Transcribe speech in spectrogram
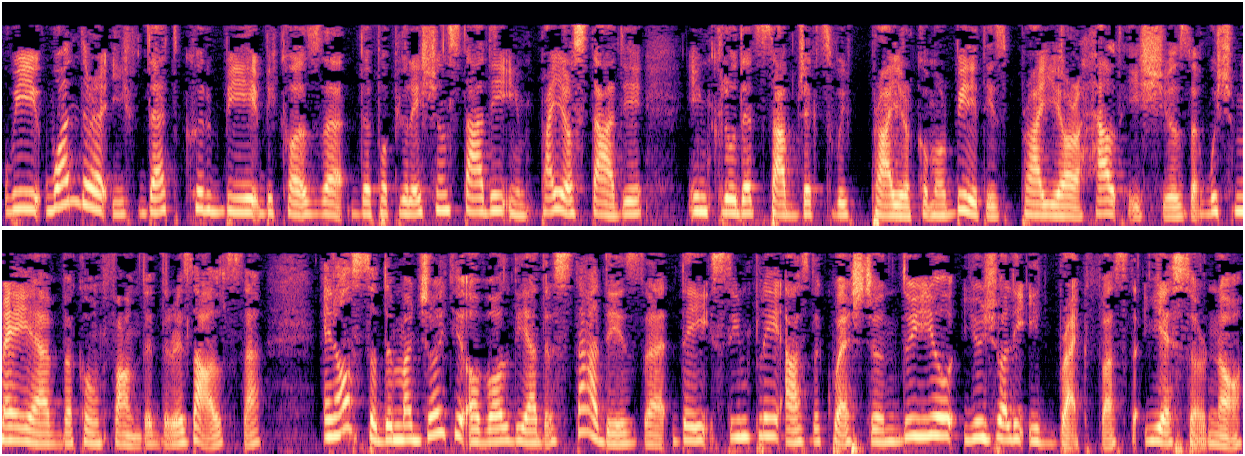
we wonder if that could be because uh, the population study in prior study included subjects with prior comorbidities, prior health issues, which may have confounded the results. And also the majority of all the other studies, uh, they simply ask the question, do you usually eat breakfast? Yes or no?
